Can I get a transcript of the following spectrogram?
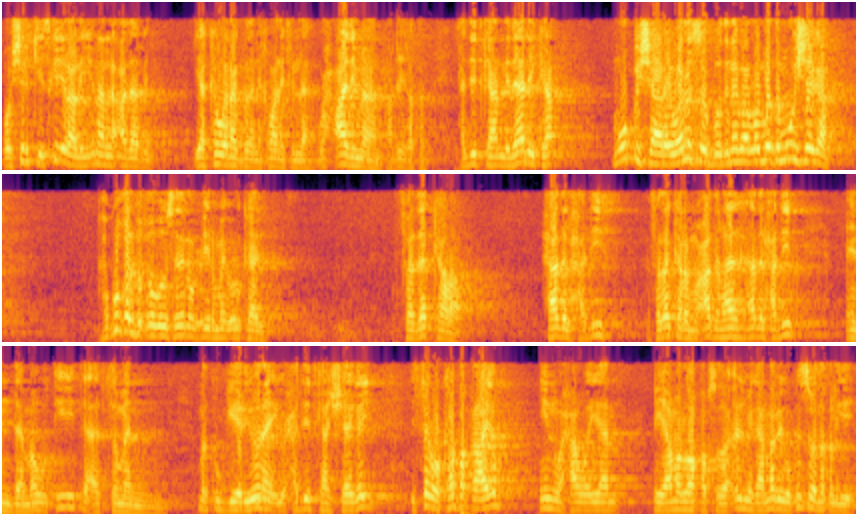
oo shirki iska ilaaliyo inaan la cadaabin yaa ka wanaag badan ikhwani fillah wax caadi ma ahan xaqiiqatan. Xadiidkan lidalika ma u bishaaray waa la soo boodinay baa ummadda ma u sheegaa. Ha ku qalbi qabowsadeen wuxuu yidhi may urkaadi fadakara hada alxadiid fadakara mucaadan hada alxadiid cinda mowtihi ta'auman markuu geeriyoonaya iyuu xadiidkan sheegay isagoo ka baqaayo in waxaa weeyaan qiyaamo loo qabsado. Cilmiga nabiga uu ka soo naqliyey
